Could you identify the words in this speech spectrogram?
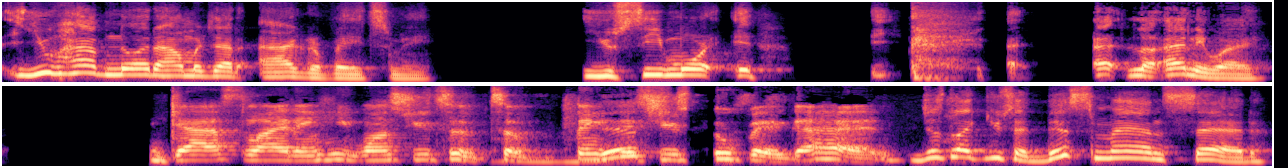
You have no idea how much that aggravates me. You see more. It, eh, look, anyway, Gaslighting. He wants you to, to think This- that you stupid. Go ahead. just like you said, this man said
